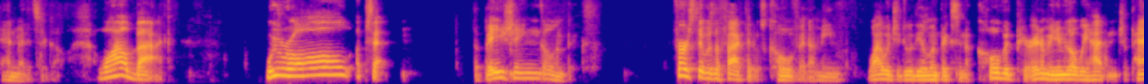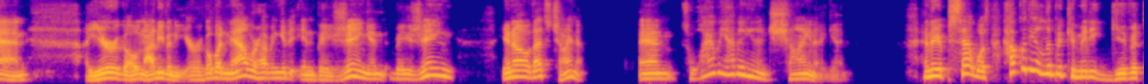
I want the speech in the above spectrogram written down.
10 minutes ago. A while back, we were all upset. The Beijing Olympics. First, it was the fact that it was COVID. I mean, why would you do the Olympics in a COVID period? I mean, even though we had in Japan a year ago, not even a year ago, but now we're having it in Beijing. And Beijing, you know, that's China. And so why are we having it in China again? And the upset was, how could the Olympic Committee give it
